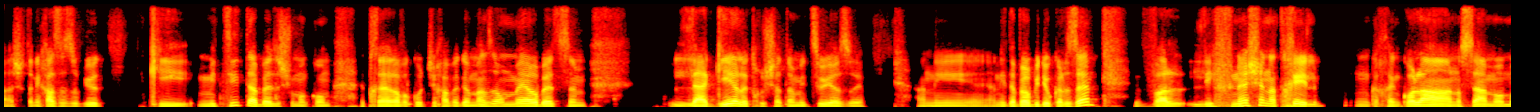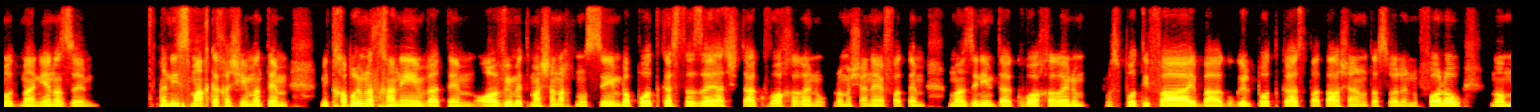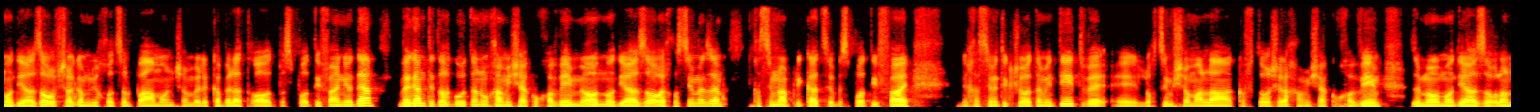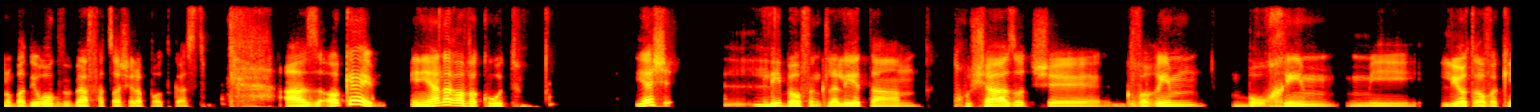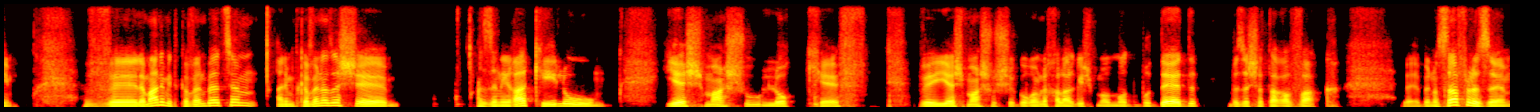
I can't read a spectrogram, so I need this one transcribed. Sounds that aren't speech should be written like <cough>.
שאתה נכנס לזוגיות כי מיצית באיזשהו מקום את חיי הרווקות שלך, וגם מה זה אומר בעצם להגיע לתחושת המיצוי הזה. אני, אני אדבר בדיוק על זה, אבל לפני שנתחיל, ככה עם כל הנושא המאוד מאוד מעניין הזה, אני אשמח ככה שאם אתם מתחברים לתכנים ואתם אוהבים את מה שאנחנו עושים בפודקאסט הזה, אז שתעקבו אחרינו, לא משנה איפה אתם מאזינים, תעקבו אחרינו בספוטיפיי, בגוגל פודקאסט, באתר שלנו, תעשו עלינו פולו, מאוד מאוד יעזור, אפשר גם ללחוץ על פעמון שם ולקבל התראות בספוטיפיי, אני יודע, וגם תדרגו אותנו חמישה כוכבים, מאוד מאוד יעזור, איך עושים את זה? נכנסים לאפליקציה בספוטיפיי, נכנסים לתקשורת אמיתית ולוחצים שם על הכפתור של החמישה כוכבים, זה מאוד מאוד יעזור לנו בדירוג ובהפצה של הפודקאסט. אז אוקיי, עניין הרווקות. יש לי באופן כללי את התחושה הזאת שגברים בורחים מלהיות רווקים. ולמה אני מתכוון בעצם? אני מתכוון לזה שזה נראה כאילו יש משהו לא כיף ויש משהו שגורם לך להרגיש מאוד מאוד בודד בזה שאתה רווק. בנוסף לזה,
